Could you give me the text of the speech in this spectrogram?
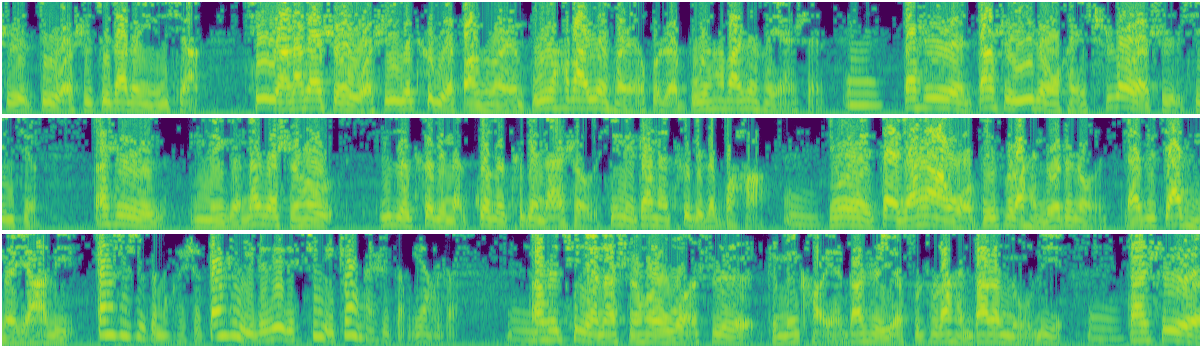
是对我是最大的影响。其实原来的时候我是一个特别放松的人，不会害怕任何人或者不会害怕任何眼神。嗯。但是当时一种很失落的是心情，但是那个那个时候。日子特别难，过得特别难受，心理状态特别的不好。嗯，因为再加上我背负了很多这种来自家庭的压力。当时是怎么回事？当时你的这个心理状态是怎么样的？嗯，当时去年的时候，我是准备考研，当时也付出了很大的努力。嗯，但是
